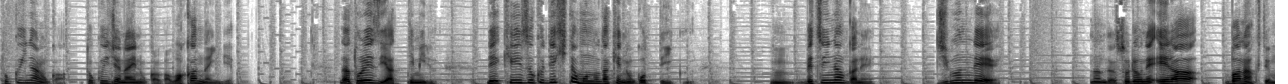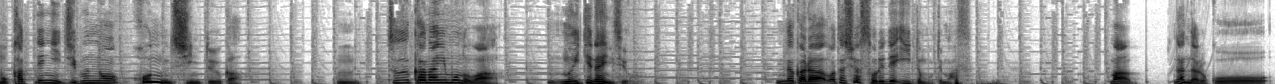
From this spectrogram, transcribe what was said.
得意なのか得意じゃないのかが分かんないんでだからとりあえずやってみる。で継続できたものだけ残っていく、うん、別になんかね自分でなんだそれをね選ばなくても勝手に自分の本心というか、うん、続かないものは向いてないんですよ。だから私はそれでいいと思ってます。まあなんだろうこう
